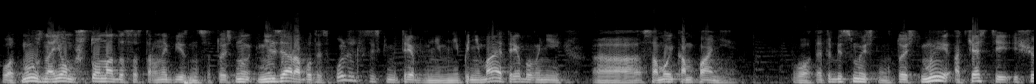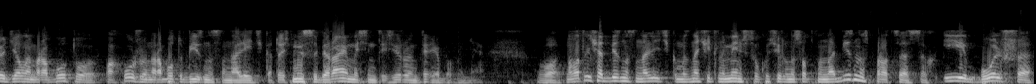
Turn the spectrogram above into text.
Вот, мы узнаем, что надо со стороны бизнеса. То есть ну, нельзя работать с пользовательскими требованиями, не понимая требований э, самой компании. Вот, это бессмысленно. То есть мы отчасти еще делаем работу, похожую на работу бизнес-аналитика. То есть мы собираем и синтезируем требования. Вот. Но в отличие от бизнес-аналитика мы значительно меньше сфокусированы, собственно, на бизнес-процессах и больше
